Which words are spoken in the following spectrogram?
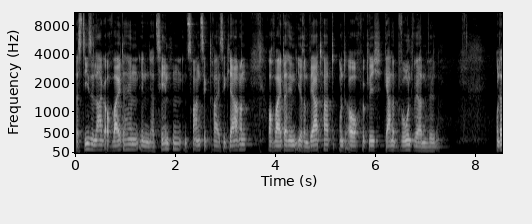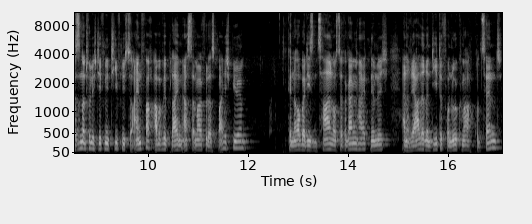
dass diese Lage auch weiterhin in Jahrzehnten, in 20, 30 Jahren auch weiterhin ihren Wert hat und auch wirklich gerne bewohnt werden will. Und das ist natürlich definitiv nicht so einfach, aber wir bleiben erst einmal für das Beispiel genau bei diesen Zahlen aus der Vergangenheit, nämlich eine reale Rendite von 0,8 Prozent,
